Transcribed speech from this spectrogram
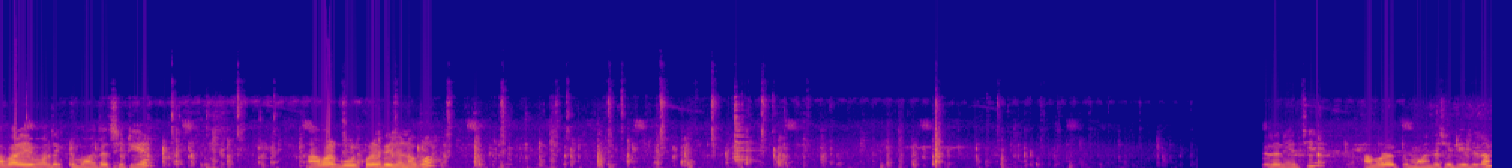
আবার এর মধ্যে একটু ময়দা ছিটিয়ে আবার গোল করে বেলে নেব। বেলে নিয়েছি। আবারও একটু ময়দা ছিটিয়ে দিলাম।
